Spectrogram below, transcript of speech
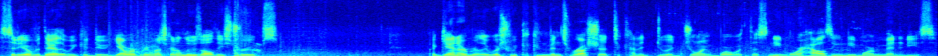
city over there that we could do. Yeah, we're pretty much going to lose all these troops. Again, I really wish we could convince Russia to kind of do a joint war with us. Need more housing, need more amenities.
